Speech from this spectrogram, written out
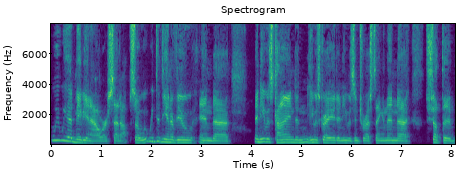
we, we had maybe an hour set up. So we did the interview, and uh, and he was kind, and he was great, and he was interesting. And then uh, shut the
